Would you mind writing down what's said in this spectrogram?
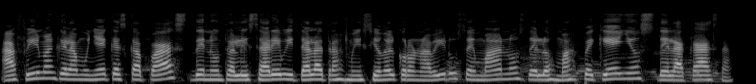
Afirman que la muñeca es capaz de neutralizar y evitar la transmisión del coronavirus en manos de los más pequeños de la casa.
